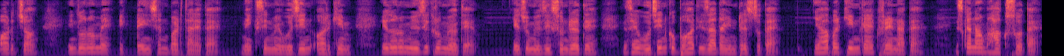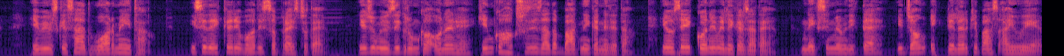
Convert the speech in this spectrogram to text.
और जोंग इन दोनों में एक टेंशन बढ़ता रहता है। नेक्स्ट सीन में वुजिन और किम ये दोनों म्यूज़िक रूम में होते हैं। ये जो म्यूज़िक सुन रहे होते हैं इसमें वुजिन को बहुत ही ज़्यादा इंटरेस्ट होता है। यहाँ पर किम का एक फ्रेंड आता है इसका नाम हक्स होता है। ये भी उसके साथ वॉर में ही था। इसे देखकर ये बहुत ही सरप्राइज़ होता है। ये जो म्यूज़िक रूम का ओनर है, किम को हक्सू से ज़्यादा बात नहीं करने देता। ये उसे एक कोने में लेकर जाता है। नेक्स्ट सीन में हमें दिखता है कि जोंग एक टेलर के पास आई हुई है।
